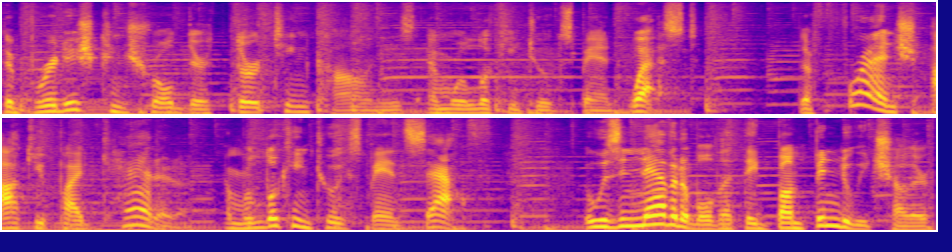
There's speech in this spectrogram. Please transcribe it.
The British controlled their 13 colonies and were looking to expand west. The French occupied Canada and were looking to expand south. It was inevitable that they'd bump into each other,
